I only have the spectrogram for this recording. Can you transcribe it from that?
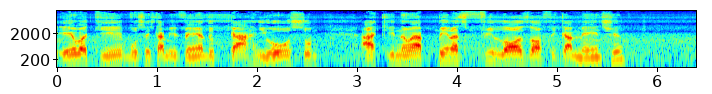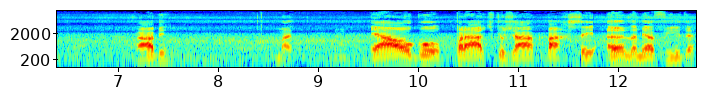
Eu aqui, você está me vendo carne e osso. Aqui não é apenas filosoficamente, sabe? Mas é algo prático, eu já passei anos da minha vida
